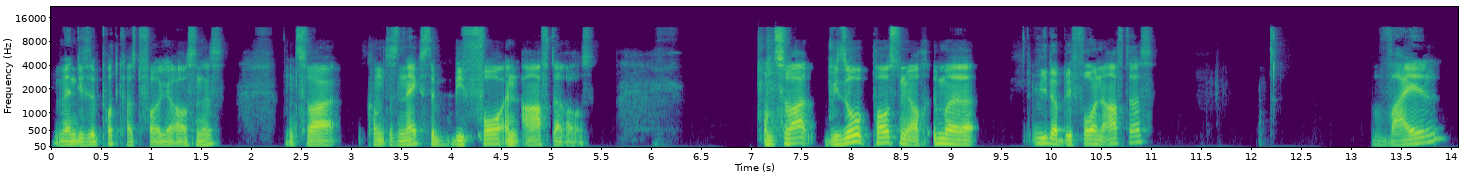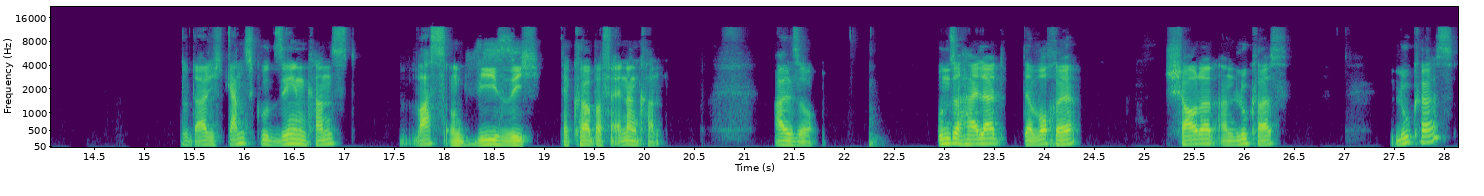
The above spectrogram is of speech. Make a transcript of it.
wenn diese Podcast-Folge draußen ist. Und zwar kommt das nächste Before and After raus. Und zwar, wieso posten wir auch immer wieder Before and Afters? Weil du dadurch ganz gut sehen kannst, was und wie sich der Körper verändern kann. Also, unser Highlight der Woche, Shoutout an Lukas. Lukas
